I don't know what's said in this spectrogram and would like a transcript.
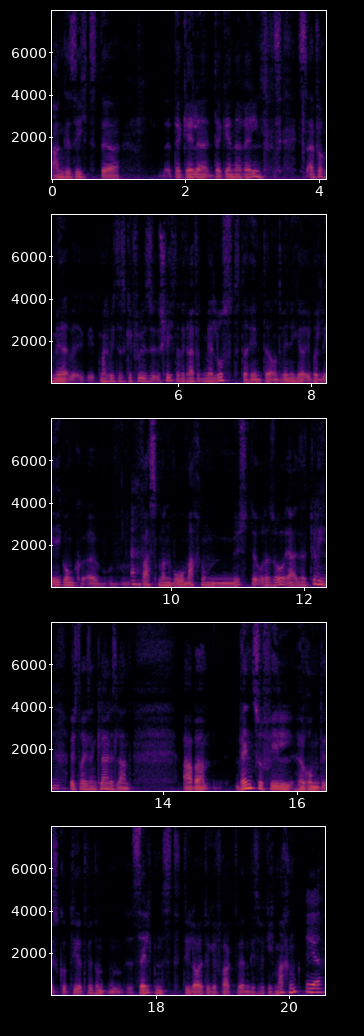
angesichts der der, Gelle, der generellen, ist einfach mehr, manchmal habe ich das Gefühl, es ist schlicht und ergreifend mehr Lust dahinter und weniger Überlegung, äh, was man wo machen müsste oder so. Ja, natürlich, Österreich ist ein kleines Land. Aber wenn zu viel herumdiskutiert wird und seltenst die Leute gefragt werden, die es wirklich machen, Ja.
